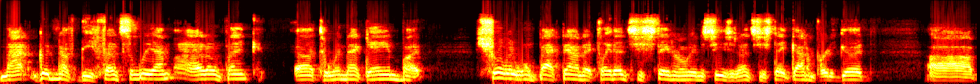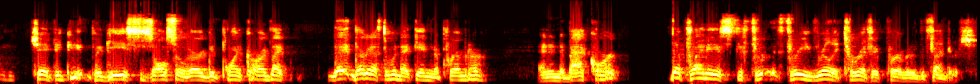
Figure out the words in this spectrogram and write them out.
Not good enough defensively, I'm, I don't think, uh, to win that game, but surely won't back down. They played NC State early in the season. NC State got them pretty good. Uh, JP Pegues is also a very good point guard. Like they, they're going to have to win that game in the perimeter and in the backcourt. They're playing against the th- three really terrific perimeter defenders.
